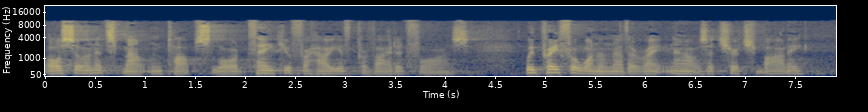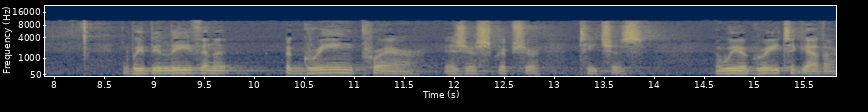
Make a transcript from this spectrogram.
also in its mountaintops, Lord. Thank you for how you've provided for us. We pray for one another right now as a church body. We believe in a agreeing prayer as your scripture teaches. And we agree together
